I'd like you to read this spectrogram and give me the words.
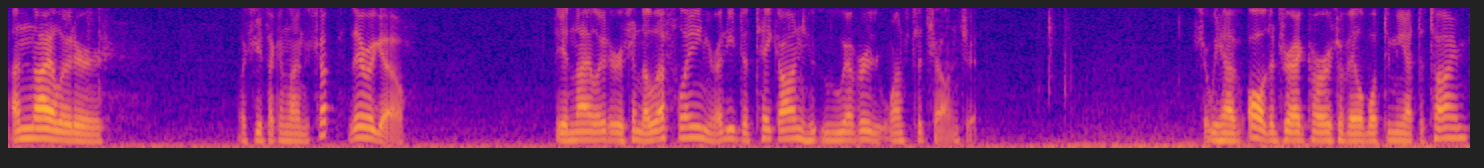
Annihilator. Let's see if I can line this up. There we go. The Annihilator is in the left lane, ready to take on whoever wants to challenge it. So we have all the drag cars available to me at the time.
